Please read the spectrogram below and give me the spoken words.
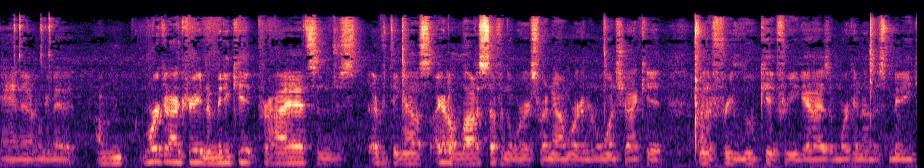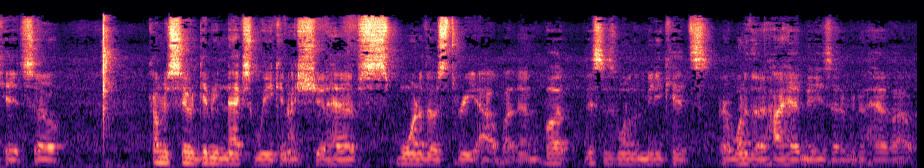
and then I'm gonna I'm working on creating a mini kit for hi-hats and just everything else. I got a lot of stuff in the works right now. I'm working on a one-shot kit, another free loop kit for you guys. I'm working on this mini kit, so coming soon. Give me next week, and I should have one of those three out by then. But this is one of the MIDI kits, or one of the hi-hat MIDIs that I'm gonna have out.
